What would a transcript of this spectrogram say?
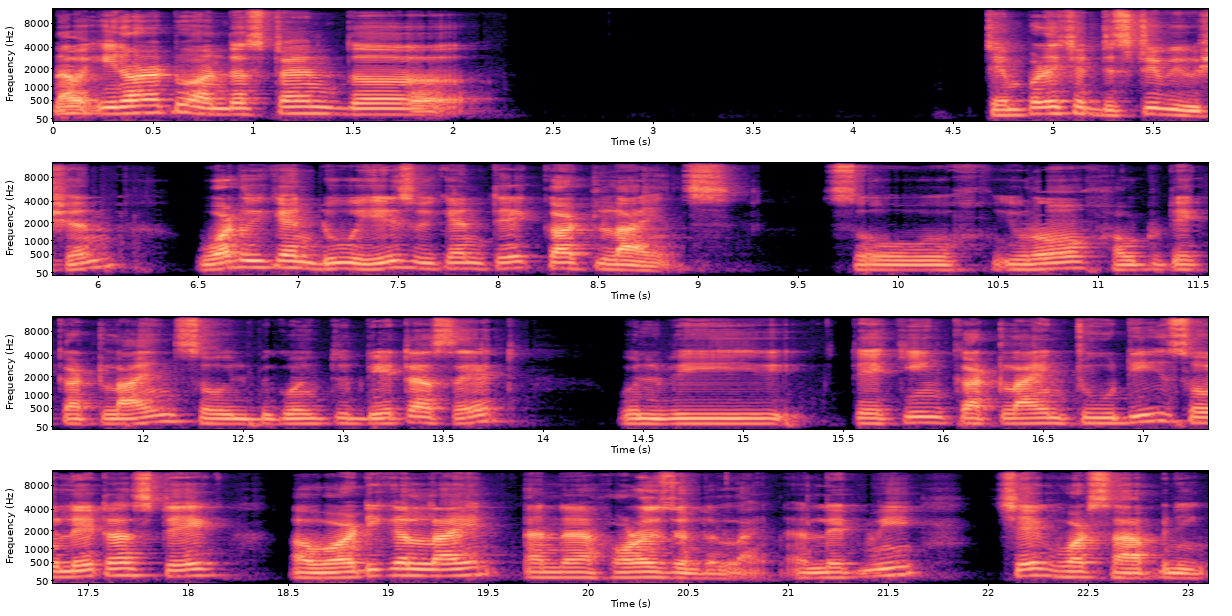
Now in order to understand the temperature distribution what we can do is we can take cut lines. So you know how to take cut lines. So we'll be going to data set. We'll be taking cut line 2d so let us take a vertical line and a horizontal line. And let me check what's happening.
